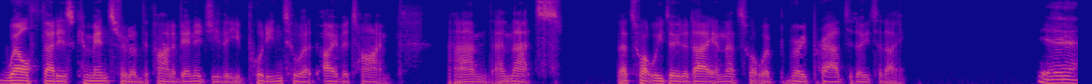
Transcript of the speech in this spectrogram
wealth that is commensurate of the kind of energy that you put into it over time. Um, and that's that's what we do today, and that's what we're very proud to do today. Yeah,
